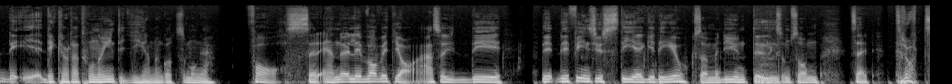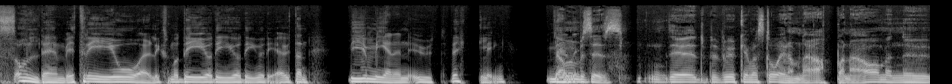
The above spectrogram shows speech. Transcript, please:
det, det är klart att hon har inte genomgått så många faser ännu, eller vad vet jag. Alltså det, det, det finns ju steg i det också, men det är ju inte Mm. liksom som så här, trotsåldern vid tre år, liksom, och det och det och det och det, utan det är ju mer en utveckling. Ja, Men, precis. Det brukar väl stå i de där apparna, ja men nu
